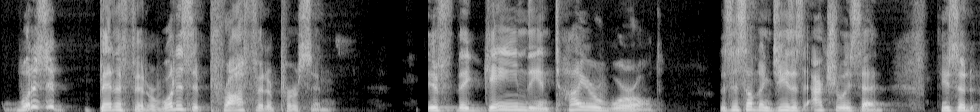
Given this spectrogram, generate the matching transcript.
What does it benefit or what does it profit a person if they gain the entire world? This is something Jesus actually said. He said,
